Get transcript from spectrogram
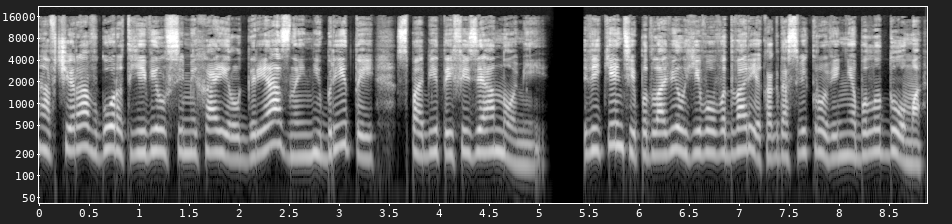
А вчера в город явился Михаил, грязный, небритый, с побитой физиономией. Викентий подловил его во дворе, когда свекрови не было дома,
